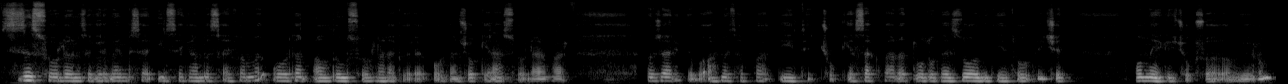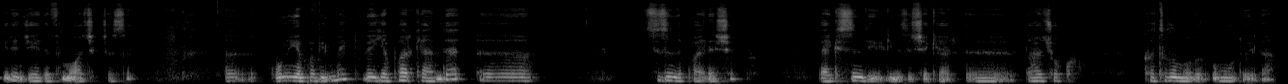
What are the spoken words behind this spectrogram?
sizin sorularınıza göre benim mesela Instagram'da sayfam var. Oradan aldığım sorulara göre oradan çok gelen sorular var. Özellikle bu Ahmet Apa diyeti çok yasaklarla dolu ve zor bir diyet olduğu için onunla ilgili çok soru alıyorum. Birinci hedefim o açıkçası. Ee, onu yapabilmek ve yaparken de e, sizinle paylaşıp belki sizin de ilginizi çeker. E, daha çok katılım olur umuduyla.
